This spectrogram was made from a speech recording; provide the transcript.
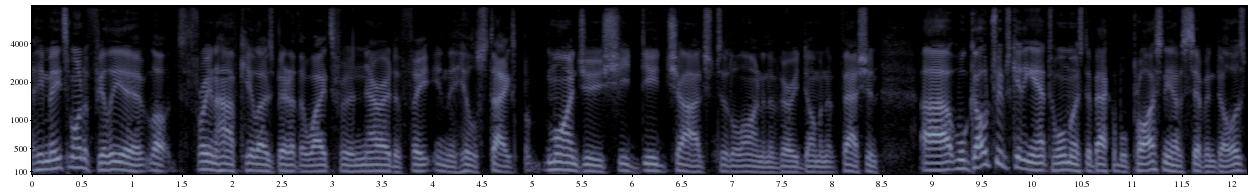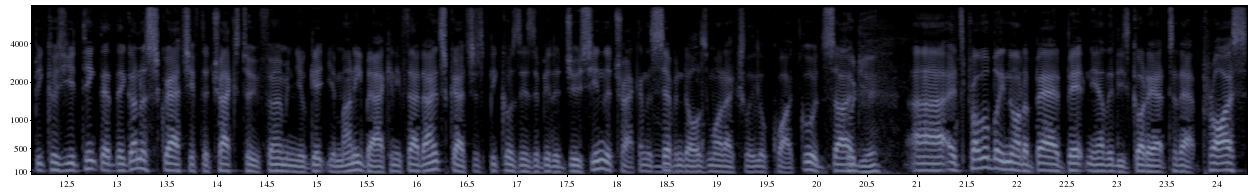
he meets Montefilia, like three and a half kilos better at the weights for a narrow defeat in the Hill Stakes. But mind you, she did charge to the line in a very dominant fashion. Uh, well, Gold Trip's getting out to almost a backable price now of seven dollars because you'd think that they're going to scratch if the track's too firm and you'll get your money back, and if they don't scratch, it's because there's a bit of juice in the track, and the seven dollars might actually look quite good. So, uh, it's probably not a bad bet now that he's got out to that price.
